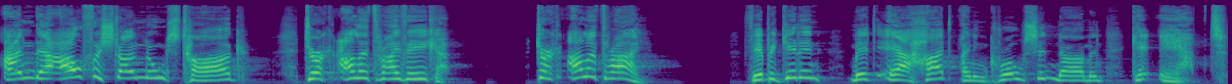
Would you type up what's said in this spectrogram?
An der Auferstandungstag durch alle drei Wege. Durch alle drei. Wir beginnen mit, er hat einen großen Namen geerbt.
